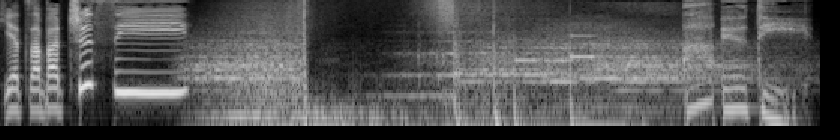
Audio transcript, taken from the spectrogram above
Jetzt aber Tschüssi. ARD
